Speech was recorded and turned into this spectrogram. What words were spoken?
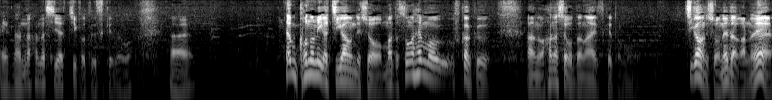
え何の話やっちゅうことですけども。はい。多分好みが違うんでしょう。またその辺も深く、あの、話したことはないですけども。違うんでしょうね、だからね。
